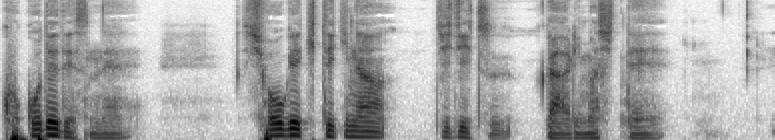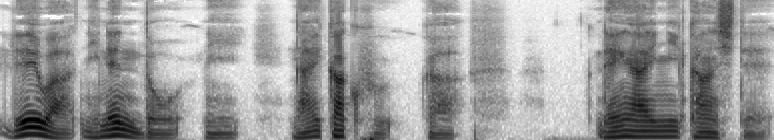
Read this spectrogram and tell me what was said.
ここでですね、衝撃的な事実がありまして、令和2年度に内閣府が恋愛に関して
